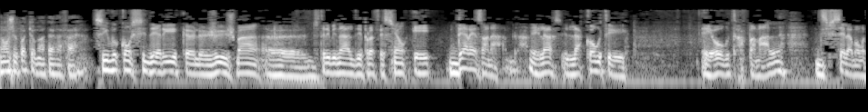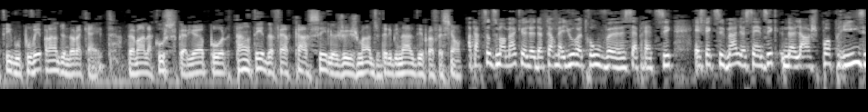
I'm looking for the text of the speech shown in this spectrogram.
Non, j'ai pas de commentaire à faire. Si vous considérez que le jugement euh, du tribunal des professions est déraisonnable, et là, la côte est, est haute pas mal, difficile à monter, vous pouvez prendre une requête devant la Cour supérieure pour tenter de faire casser le jugement du tribunal des professions. À partir du moment que le docteur Mayou retrouve euh, sa pratique, effectivement, le syndic ne lâche pas prise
